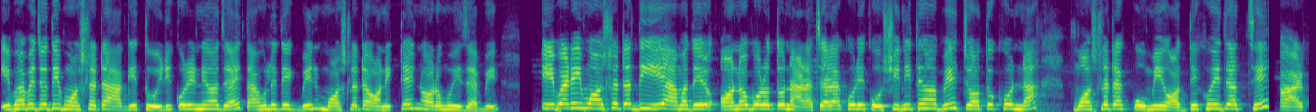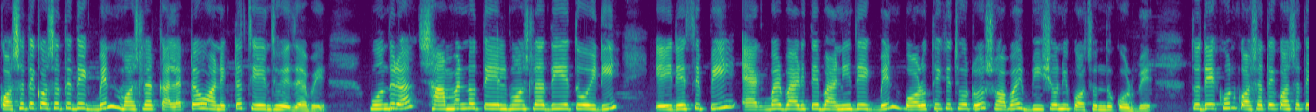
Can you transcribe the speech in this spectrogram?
এভাবে যদি মশলাটা আগে তৈরি করে নেওয়া যায়, তাহলে দেখবেন মশলাটা অনেকটাই নরম হয়ে যাবে। এবার এই মশলাটা দিয়ে আমাদের অনবরত নাড়াচাড়া করে কষিয়ে নিতে হবে। যতক্ষণ না মশলাটা কমে অর্ধেক হয়ে যাচ্ছে, আর কষাতে কষাতে দেখবেন মশলার কালারটাও অনেকটা চেঞ্জ হয়ে যাবে। বন্ধুরা, সামান্য তেল মশলা দিয়ে তৈরি এই রেসিপি একবার বাড়িতে বানিয়ে দেখবেন বড় থেকে ছোট সবাই ভীষণই পছন্দ করবে। তো দেখুন, কষাতে কষাতে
